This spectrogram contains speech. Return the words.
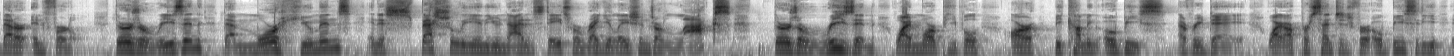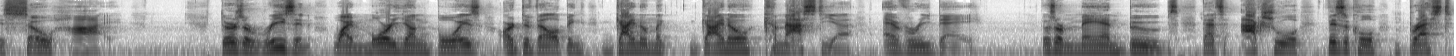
that are infertile. There is a reason that more humans, and especially in the United States where regulations are lax, there's a reason why more people are becoming obese every day, why our percentage for obesity is so high. There's a reason why more young boys are developing gyno- gynecomastia every day. Those are man boobs. That's actual physical breast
